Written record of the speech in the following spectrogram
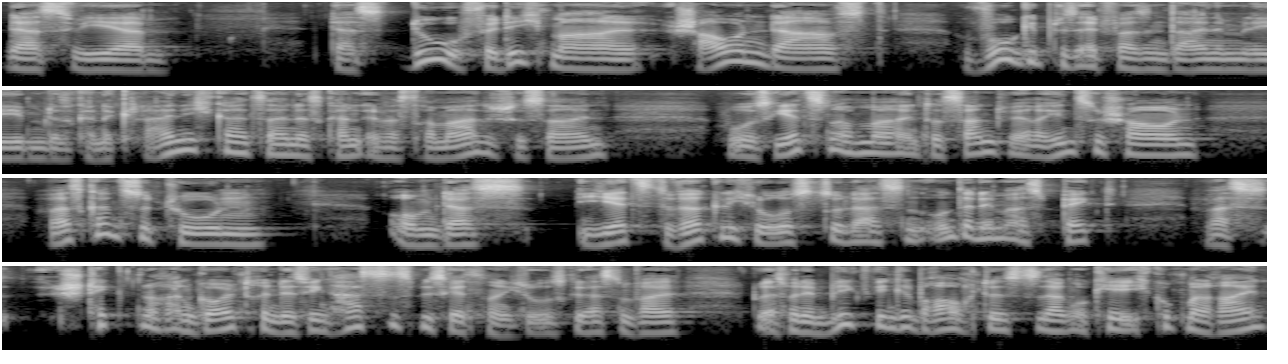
dass wir, dass du für dich mal schauen darfst, wo gibt es etwas in deinem Leben, das kann eine Kleinigkeit sein, das kann etwas Dramatisches sein, wo es jetzt nochmal interessant wäre hinzuschauen, was kannst du tun, um das jetzt wirklich loszulassen unter dem Aspekt, was steckt noch an Gold drin. Deswegen hast du es bis jetzt noch nicht losgelassen, weil du erstmal den Blickwinkel brauchtest, zu sagen, okay, ich guck mal rein,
